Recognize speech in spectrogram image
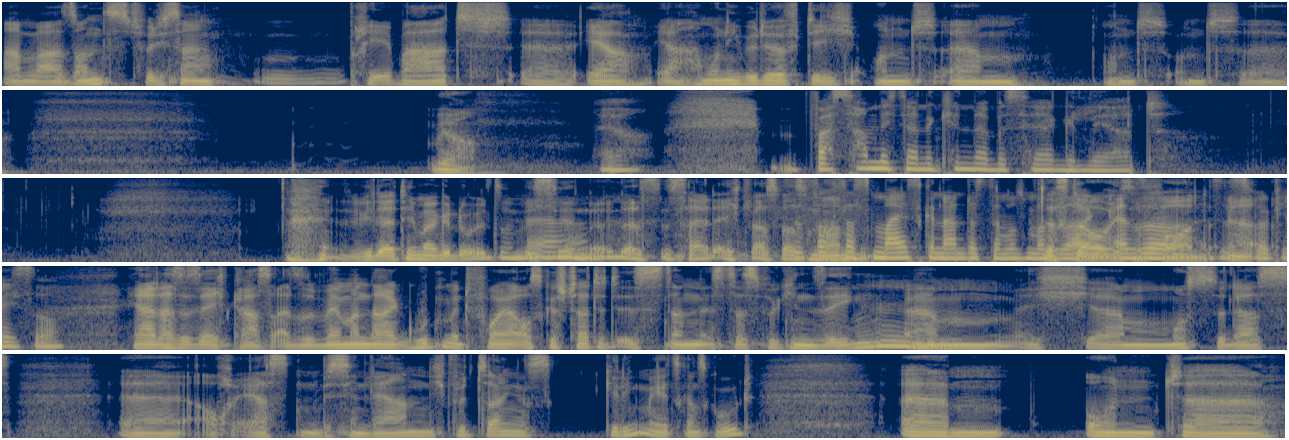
aber sonst würde ich sagen, privat äh, eher, eher harmoniebedürftig und, ähm, und, und äh, ja. Ja. Was haben dich deine Kinder bisher gelehrt? Wieder Thema Geduld so ein bisschen. Ja. Ne? Das ist halt echt was, was Das ist doch man. das meistgenannteste, muss man Das sagen. glaube ich also, sofort, es ist ja. wirklich so. Ja, das ist echt krass. Also wenn man da gut mit Feuer ausgestattet ist, dann ist das wirklich ein Segen. Mhm. Ähm, ich ähm, musste das äh, auch erst ein bisschen lernen. Ich würde sagen, es gelingt mir jetzt ganz gut. Ähm, und äh,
